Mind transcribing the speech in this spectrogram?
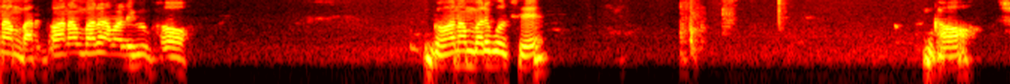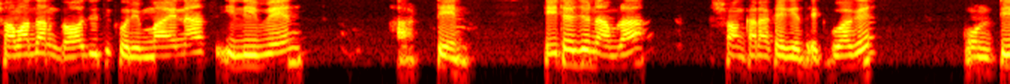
নাম্বার। গ নাম্বার আমরা লিখব ঘ। ঘ নাম্বারে বলছে, ঘ, সমাধান ঘ যদি করি মাইনাস ইলেভেন আর টেন এটার জন্য আমরা সংখ্যা রাখে গিয়ে দেখব আগে কোনটি,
